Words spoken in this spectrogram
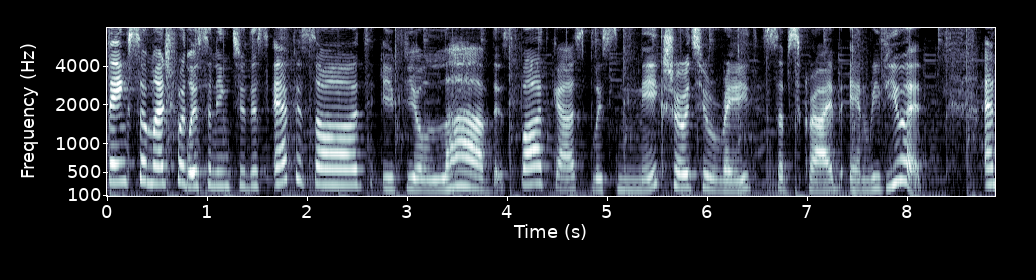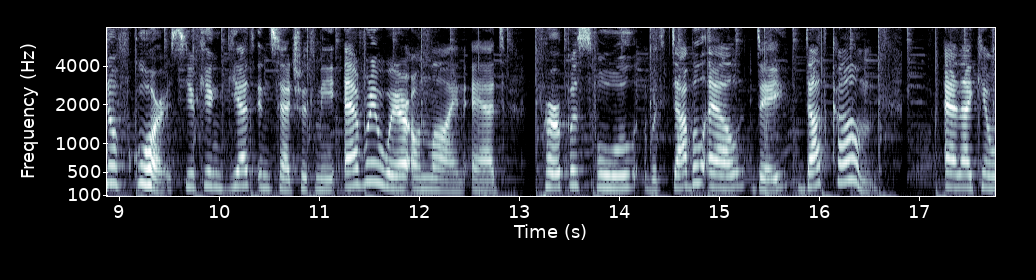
Thanks so much for listening to this episode. If you love this podcast, please make sure to rate, subscribe, and review it. And of course, you can get in touch with me everywhere online at purposeful with double L day.com. And I can't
